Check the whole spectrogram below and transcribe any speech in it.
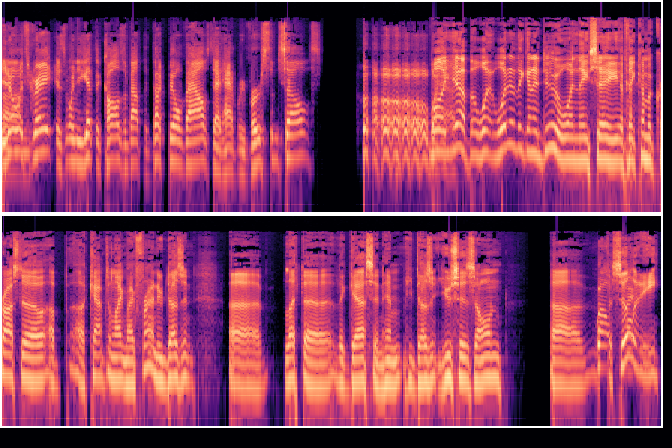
You know Um, what's great is when you get the calls about the duckbill valves that have reversed themselves. Oh, Well, yeah, but what what are they going to do when they say if they come across a, a, a captain like my friend who doesn't uh, let the the guests and him he doesn't use his own uh, facility,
